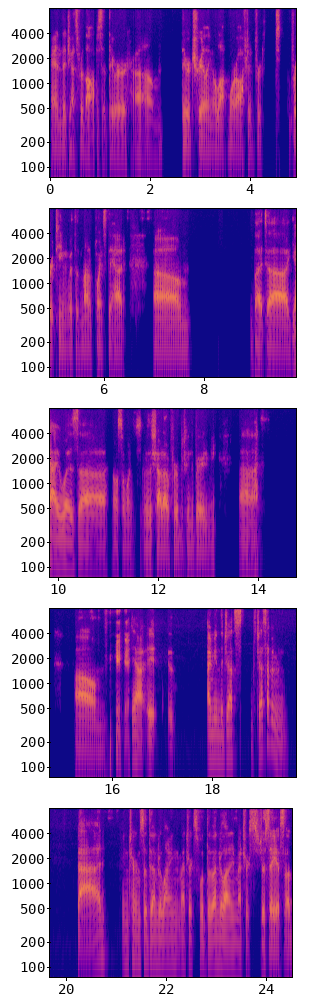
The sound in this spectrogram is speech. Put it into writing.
and the Jets were the opposite. They were um, they were trailing a lot more often for for a team with the amount of points they had. Um, but uh, yeah, it was uh, oh someone it was a shout out for between the buried and me. Uh, um, yeah, it, it. I mean, the Jets. The Jets haven't been bad in terms of the underlying metrics. What the underlying metrics just say is a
